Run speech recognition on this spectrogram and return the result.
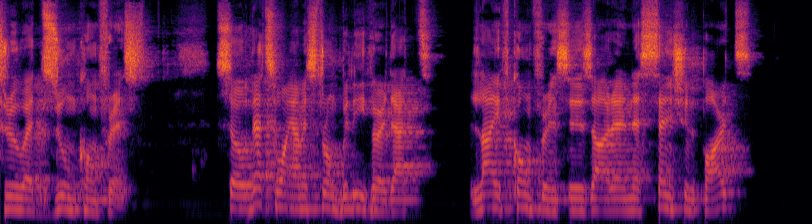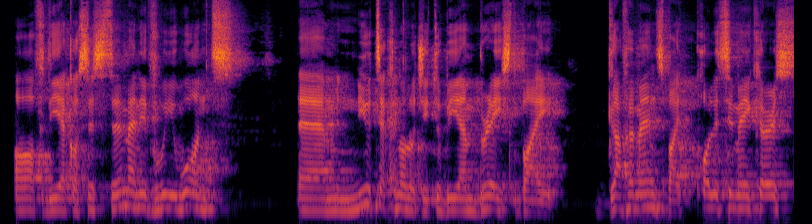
through a Zoom conference. So that's why I'm a strong believer that live conferences are an essential part of the ecosystem. And if we want um, new technology to be embraced by governments, by policymakers,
